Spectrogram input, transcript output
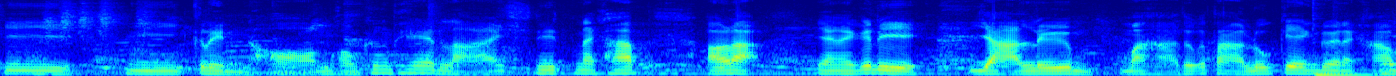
ที่มีกลิ่นหอมของเครื่องเทศหลายชนิดนะครับ เอาล่ะยังไงก็ดีอย่าลืมมาหาตุ๊กตาลูกเก้งด้วยนะครับ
